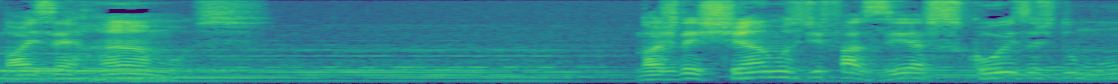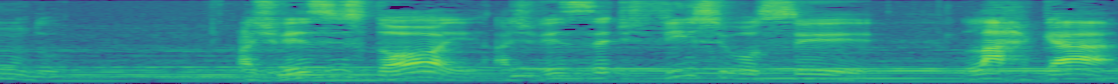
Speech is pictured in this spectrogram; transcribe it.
nós erramos, nós deixamos de fazer as coisas do mundo. Às vezes dói, às vezes é difícil você largar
